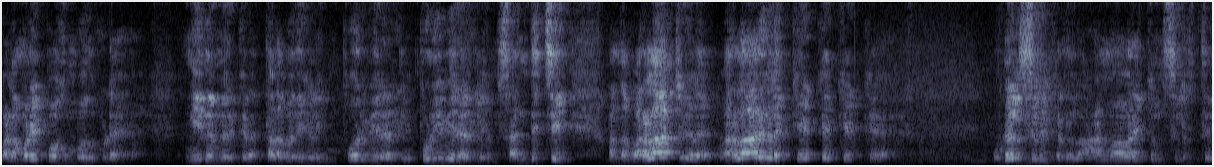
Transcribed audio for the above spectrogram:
பல முறை போகும்போது கூட மீதம் இருக்கிற தளபதிகளையும் போர் வீரர்களையும் புலி வீரர்களையும் சந்திச்சு அந்த வரலாற்றுகளை வரலாறுகளை கேட்க கேட்க உடல் சிலிர்க்கிறதுல ஆன்மா வரைக்கும் சிலிர்த்து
